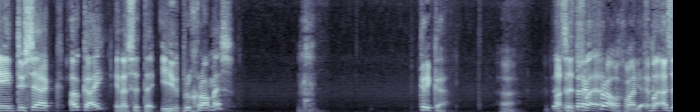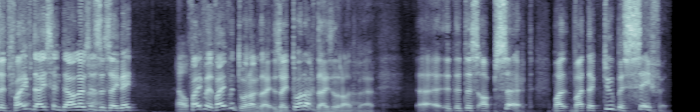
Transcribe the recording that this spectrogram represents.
en toe sê ek, "Oké, okay, en as dit 'n uurprogram is?" Krieke. Dit is 'n dit va- vraag want Ja, maar as dit 5000 downloads is, is hy net 5 25000, is hy 20000 rand werd. Uh, dit dit is absurd. Maar wat ek toe besef het,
